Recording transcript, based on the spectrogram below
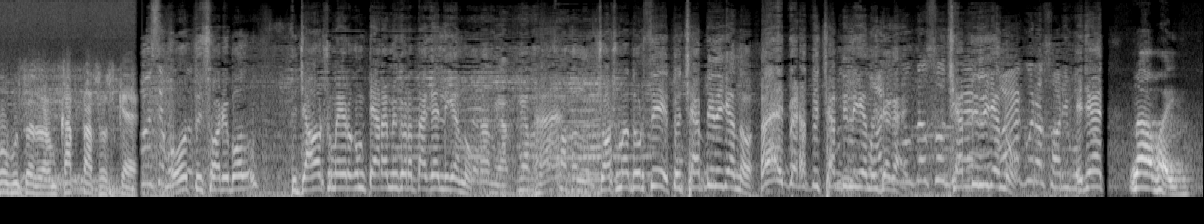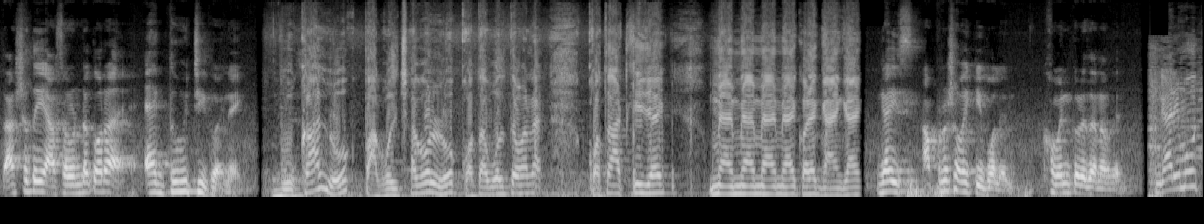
কবুতর রম কাঁপতাছস কে ও তুই সরি বল। তুই যাওয়ার সময় এরকম টেরামি করে তাকাইলি কেন? হ্যাঁ? চশমা ধরছি তুই ছ্যাপ দিলি কেন? এই বেটা তুই ছ্যাপ দিলি কেন ওই জায়গায়? ছ্যাপ দিলি কেন? সরি এই জায়গায় না ভাই তার সাথে এই আচরণটা করা একদমই ঠিক হয় নাই। বোকা লোক পাগল ছাগল লোক কথা বলতে পারে না, কথা আটকে যায়। ম্যায় ম্যায় ম্যায় ম্যায় করে গায়ে গায়ে গাইস আপনারা সবাই কি বলেন? কমেন্ট করে জানাবেন। গাড়ি মুচ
